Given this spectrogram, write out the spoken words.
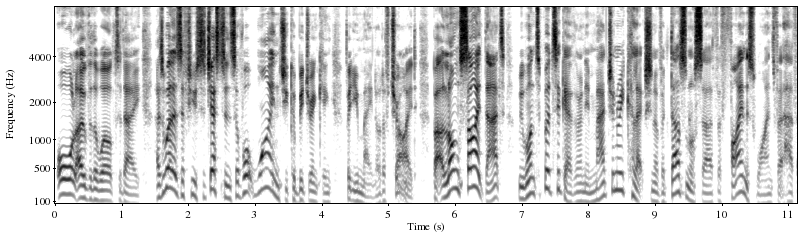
all over the world today, as well as a few suggestions of what wines you could be drinking that you may not have tried. But alongside that, we want to put together an imaginary collection of a dozen or so of the finest wines that have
